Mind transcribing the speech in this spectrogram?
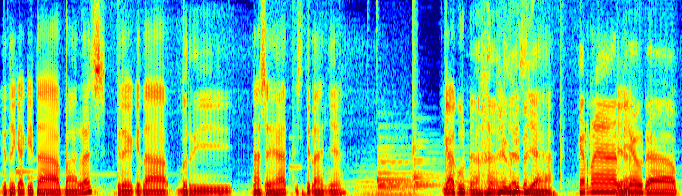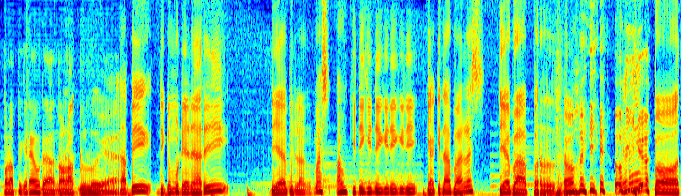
Ketika kita balas, ketika kita beri nasihat istilahnya nggak guna, Nggak guna. sia-sia. Karena Iya. dia udah pola pikirnya udah nolak dulu ya. Tapi di kemudian hari dia bilang, "Mas, aku gini gini gini gini." Gak kita balas, dia baper. Oh iya, oh iya. Repot.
